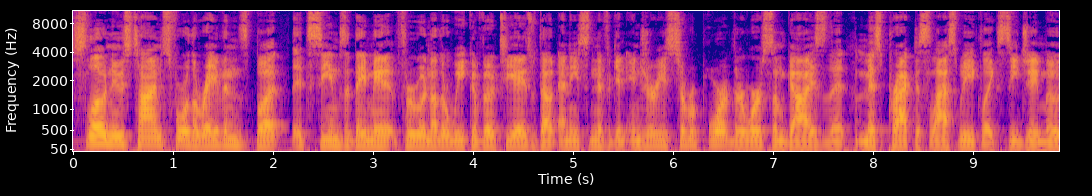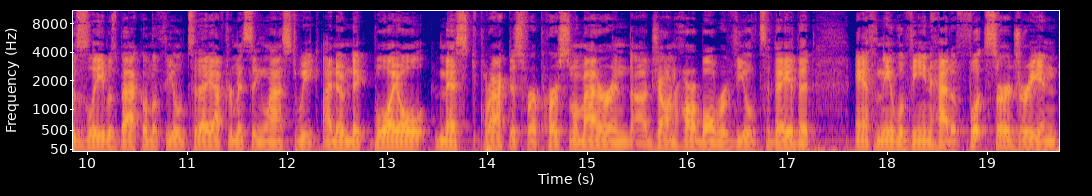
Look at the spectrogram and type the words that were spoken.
slow news times for the Ravens, but it seems that they made it through another week of OTAs without any significant injuries to report. There were some guys that missed practice last week, like CJ Mosley was back on the field today after missing last week. I know Nick Boyle missed practice for a personal matter, and uh, John Harbaugh revealed today that Anthony Levine had a foot surgery, and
